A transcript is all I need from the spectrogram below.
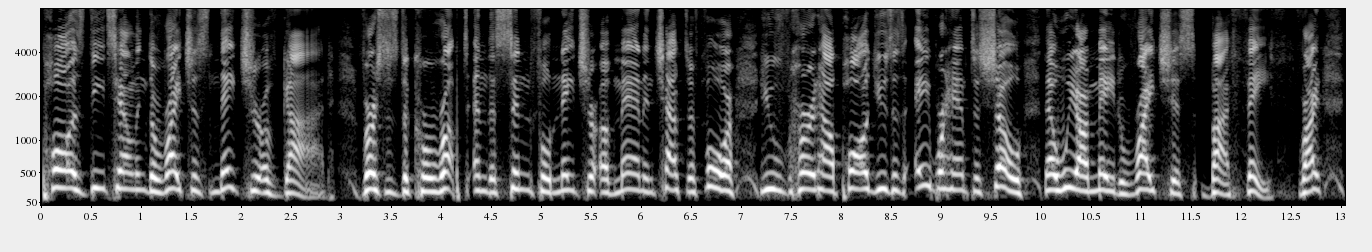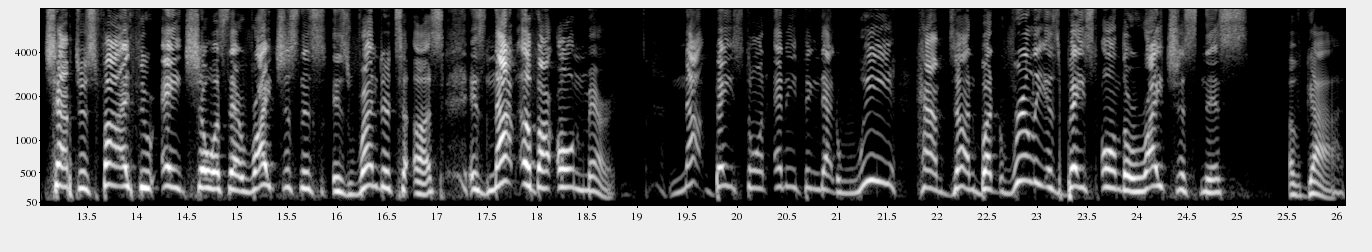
Paul is detailing the righteous nature of God versus the corrupt and the sinful nature of man. In chapter 4, you've heard how Paul uses Abraham to show that we are made righteous by faith right? Chapters 5 through 8 show us that righteousness is rendered to us is not of our own merit, not based on anything that we have done, but really is based on the righteousness of God.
